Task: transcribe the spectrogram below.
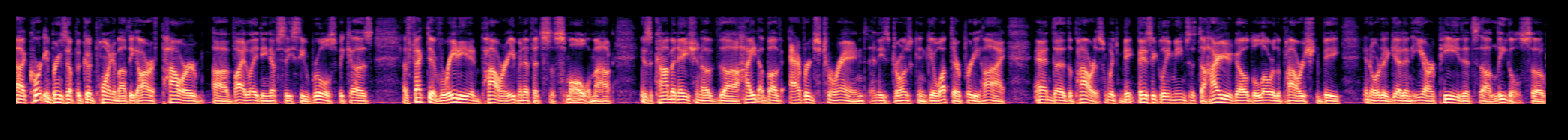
Uh, Courtney brings up a good point about the RF power uh, violating FCC rules because effective radiated power, even if it's a small amount, is a combination of the height above average terrain, and these drones can go up there pretty high, and uh, the powers, which basically means that the higher you go, the lower the power should be in order to get an ERP that's uh, legal. So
